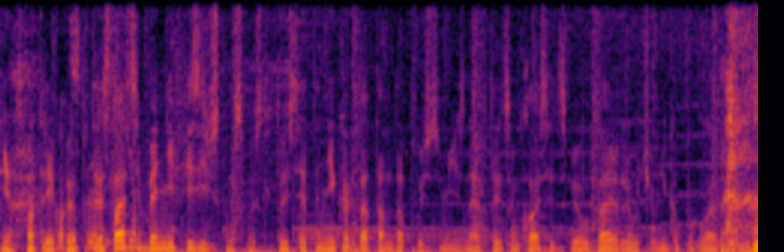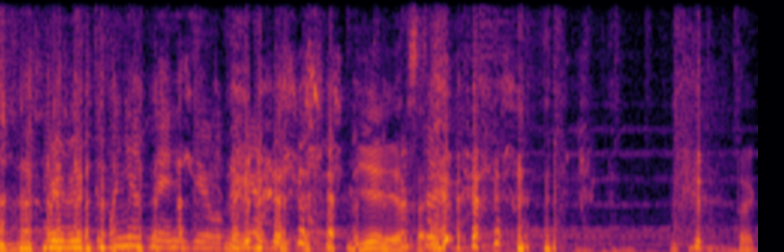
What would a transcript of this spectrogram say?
Нет, смотри, Как п- сказать, потрясла я- тебя не в физическом смысле. То есть это не когда там, допустим, не знаю, в третьем классе тебе ударили учебником по голове. Это понятное дело, понятное дело. Просто. Так,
